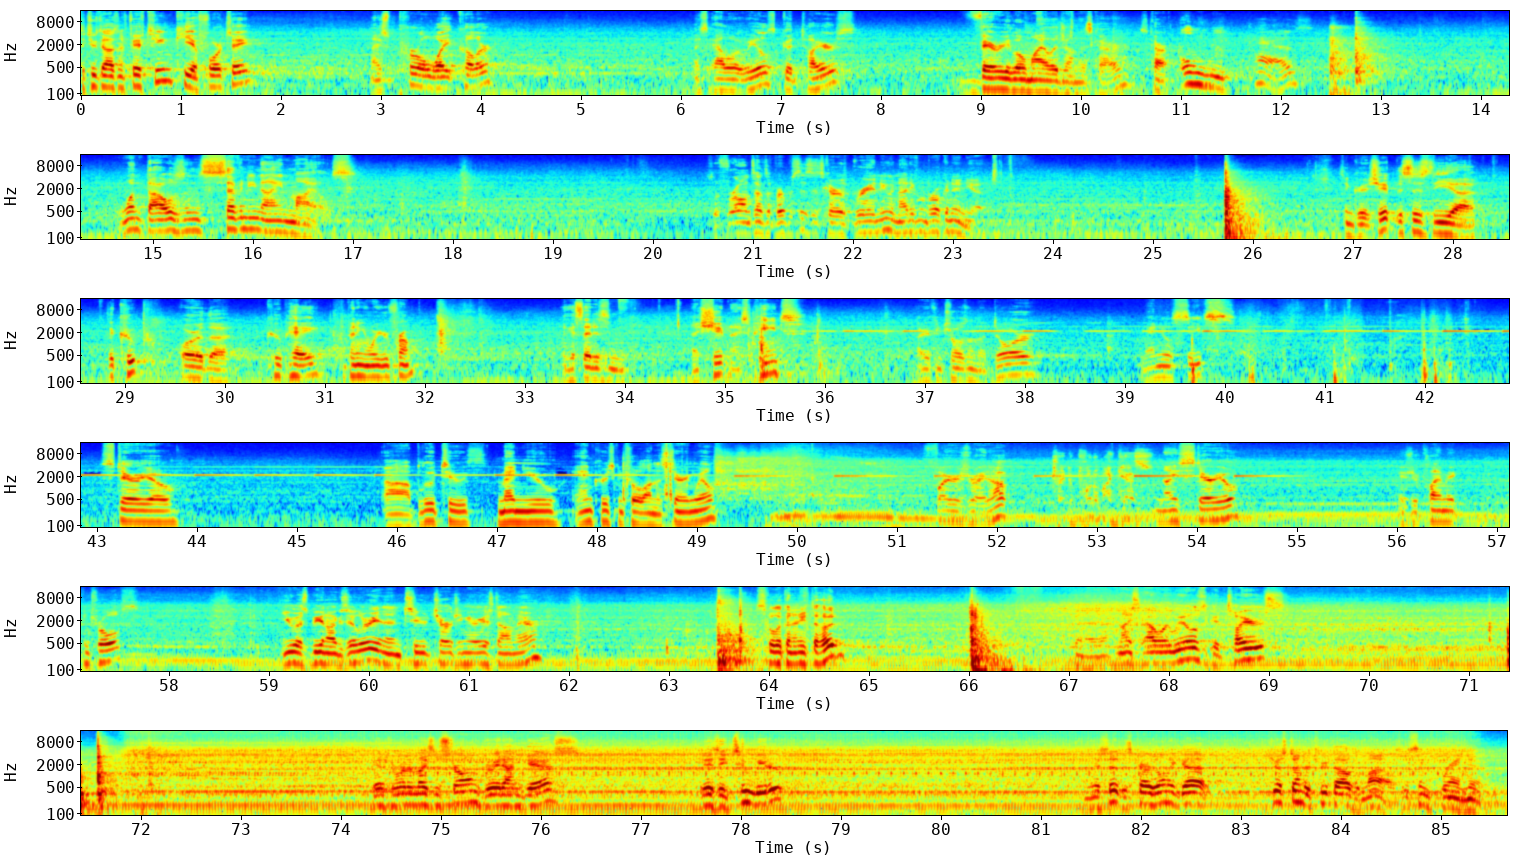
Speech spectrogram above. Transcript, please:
It's a 2015 Kia Forte. Nice pearl white color. Nice alloy wheels, good tires. Very low mileage on this car. This car only has 1,079 miles. So for all intents and purposes, this car is brand new and not even broken in yet. It's in great shape. This is the uh, the coupe or the coupe, depending on where you're from. Like I said, it's in nice shape, nice paint. All your controls on the door, manual seats, stereo, uh, Bluetooth, menu, and cruise control on the steering wheel. Fires right up. Tried to put him, I guess. Nice stereo. Here's your climate controls. USB and auxiliary, and then two charging areas down there. Let's go look underneath the hood. Nice alloy wheels, good tires. It's running nice and strong, great on gas. It is a two liter. Like I said, this car's only got just under 2,000 miles. This thing's brand new.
